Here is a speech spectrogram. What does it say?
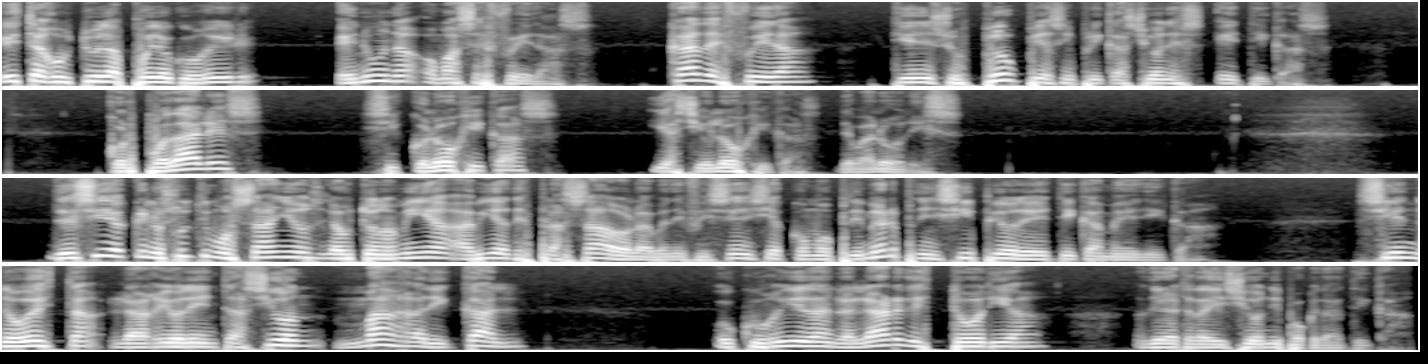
Esta ruptura puede ocurrir en una o más esferas. Cada esfera tiene sus propias implicaciones éticas, corporales, psicológicas y asiológicas, de valores. Decía que en los últimos años la autonomía había desplazado la beneficencia como primer principio de ética médica, siendo esta la reorientación más radical ocurrida en la larga historia de la tradición hipocrática.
